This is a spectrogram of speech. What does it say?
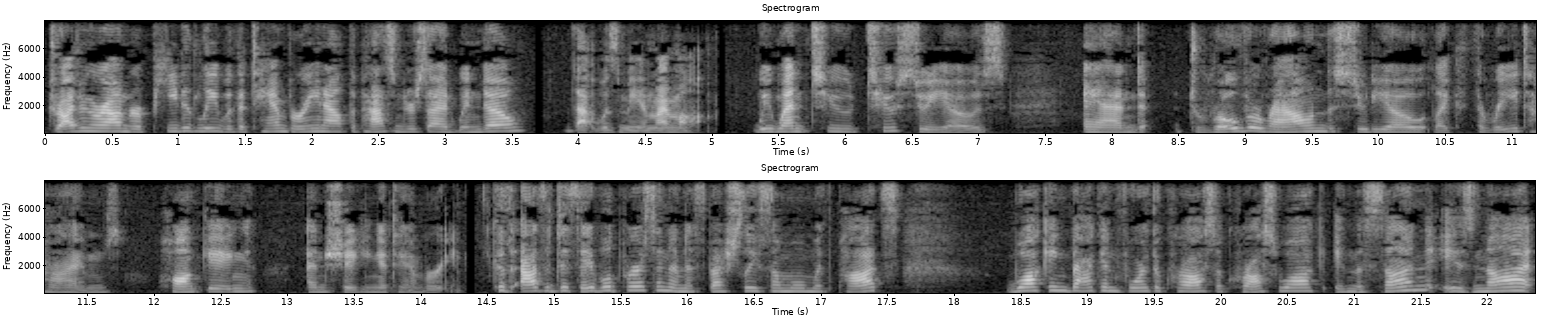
driving around repeatedly with a tambourine out the passenger side window, that was me and my mom. We went to two studios and drove around the studio like three times, honking and shaking a tambourine. Because as a disabled person, and especially someone with POTS, walking back and forth across a crosswalk in the sun is not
